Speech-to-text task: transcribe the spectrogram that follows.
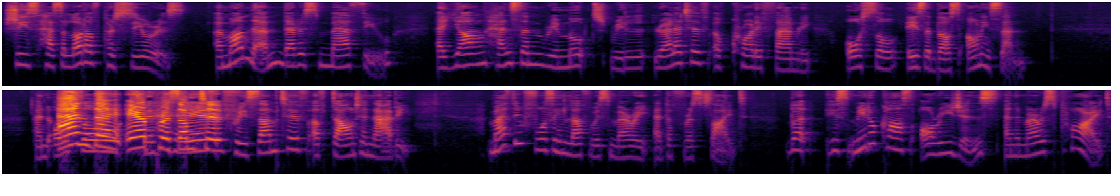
She has a lot of pursuers. Among them, there is Matthew, a young, handsome, remote re- relative of Crawley family, also Isabel's only son. And also And the heir heir presumptive. presumptive of Downton Abbey. Matthew falls in love with Mary at the first sight, but his middle class origins and Mary's pride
